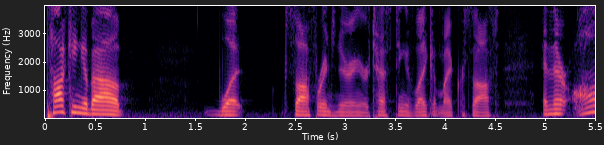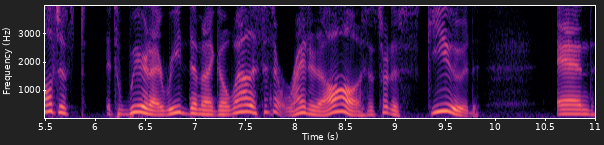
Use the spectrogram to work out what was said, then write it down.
talking about what software engineering or testing is like at Microsoft, and they're all just. It's weird. I read them and I go, "Well, this isn't right at all. This is sort of skewed." And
